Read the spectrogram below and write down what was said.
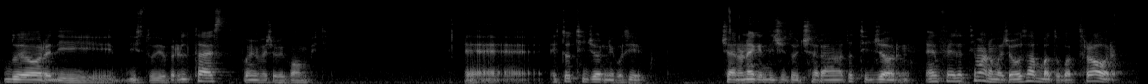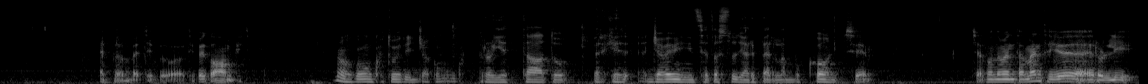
due ore di, di studio per il test, poi mi facevo i compiti. E, e tutti i giorni così. Cioè non è che dici tu c'era tutti i giorni. E il fine settimana facevo sabato 4 ore. E poi vabbè tipo, tipo i compiti. No, comunque tu eri già comunque proiettato perché già avevi iniziato a studiare per la Bocconi. Sì. Cioè, fondamentalmente io ero lì.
